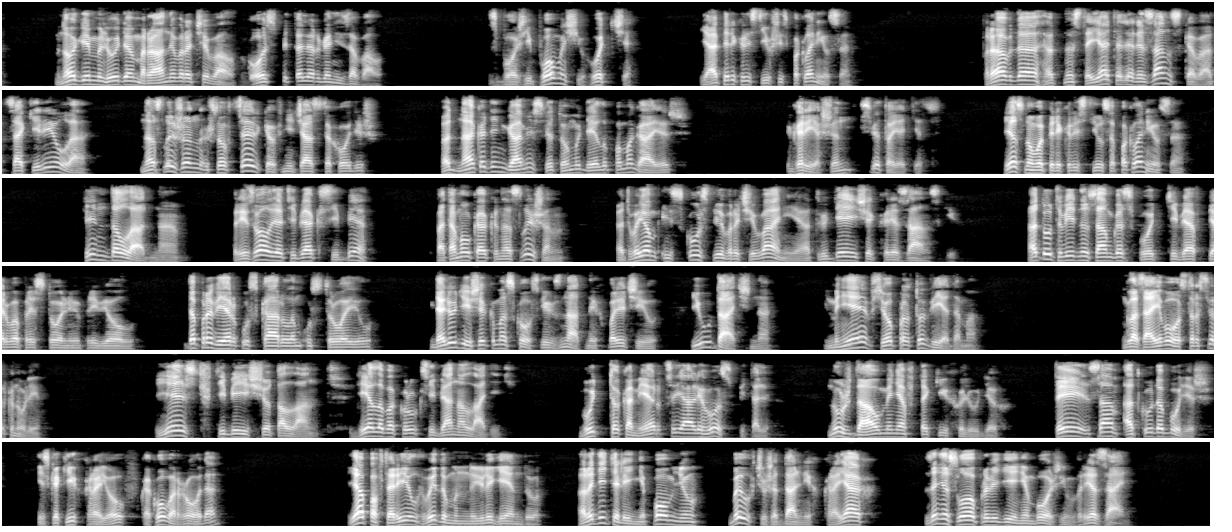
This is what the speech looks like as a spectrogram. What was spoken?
Многим людям раны врачевал, госпиталь организовал. С Божьей помощью, отче. Я, перекрестившись, поклонился. Правда, от настоятеля Рязанского, отца Кирилла, наслышан, что в церковь нечасто ходишь, однако деньгами святому делу помогаешь. Грешен, святой отец. Я снова перекрестился, поклонился. Фин, да ладно. Призвал я тебя к себе, потому как наслышан о твоем искусстве врачевания от людейшек рязанских. А тут, видно, сам Господь тебя в первопрестольную привел, да проверку с Карлом устроил, да людишек московских знатных полечил, и удачно. Мне все про то ведомо. Глаза его остро сверкнули. Есть в тебе еще талант, дело вокруг себя наладить. Будь то коммерция или госпиталь, нужда у меня в таких людях. Ты сам откуда будешь? Из каких краев? Какого рода? Я повторил выдуманную легенду. Родителей не помню, был в чужедальних краях, занесло провидением Божьим в Рязань.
